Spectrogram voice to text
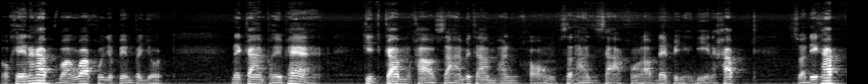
โอเคนะครับ หวังว่าคงจะเป็นประโยชน์ ในการเผยแพร่กิจกรรมข่าวสารประจำพันธ์ของสถานศึกษาของเราได้เป็นอย่างดีนะครับ สวัสดีครับ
